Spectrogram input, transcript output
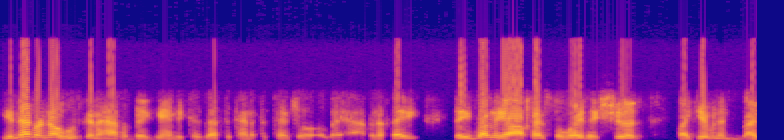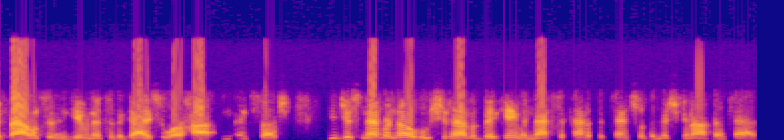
You never know who's going to have a big game because that's the kind of potential they have. And if they they run the offense the way they should by giving it by balancing and giving it to the guys who are hot and, and such, you just never know who should have a big game. And that's the kind of potential the Michigan offense has.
